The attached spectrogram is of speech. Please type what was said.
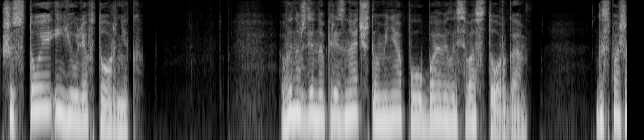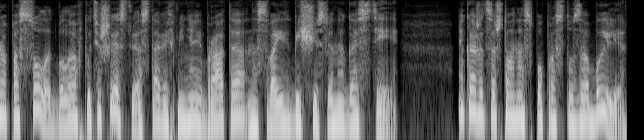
6 июля, вторник. Вынуждена признать, что у меня поубавилось восторга. Госпожа Посол отбыла в путешествии, оставив меня и брата на своих бесчисленных гостей. Мне кажется, что о нас попросту забыли,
